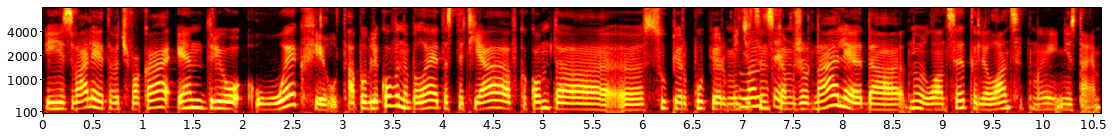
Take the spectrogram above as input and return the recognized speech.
И звали этого чувака Эндрю Уэкфилд. Опубликована была эта статья в каком-то э, супер-пупер медицинском Lancet. журнале, да, ну, Lancet или Lancet, мы не знаем.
